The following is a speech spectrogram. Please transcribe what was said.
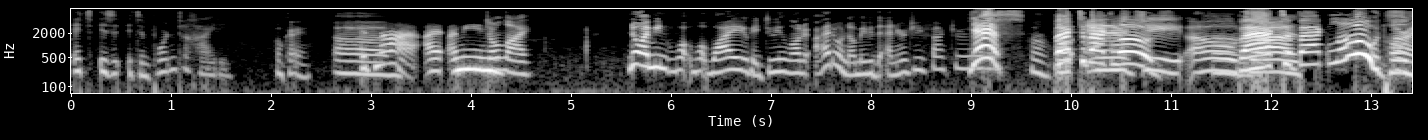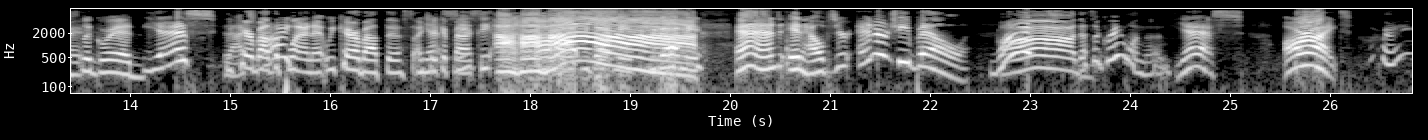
it's is it, it's important to Heidi. Okay. It's Um, not. I. I mean. Don't lie. No, I mean, wh- wh- why? Okay, doing laundry. I don't know. Maybe the energy factor. Yes. Huh. Back to back Energy. loads. Oh, back to back loads. Pulls Alright. the grid. Yes. We that's care about the planet. We care about this. I Yeah, take it see, back. See, aha, you got me. You got me. And it helps your energy bill. What? Ah, that's a great one then. yes. All right. All right.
